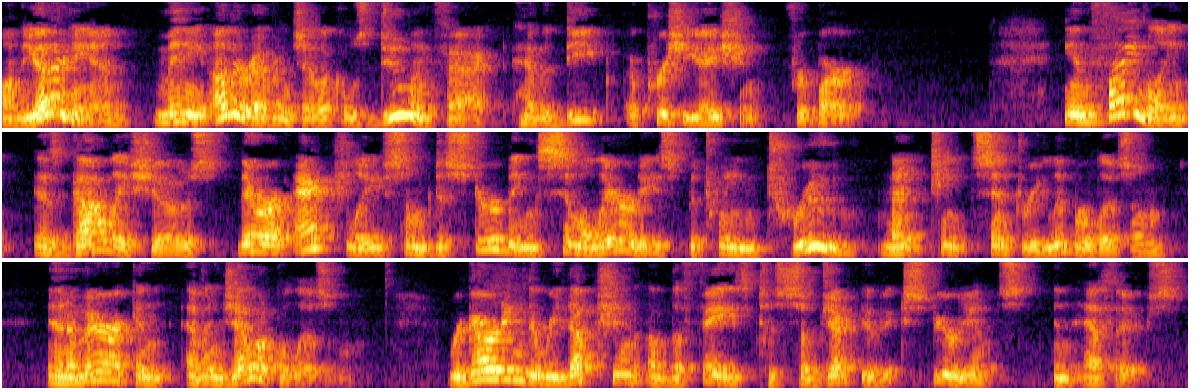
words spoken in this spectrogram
On the other hand, many other evangelicals do in fact have a deep appreciation for Barth. And finally, as Galli shows, there are actually some disturbing similarities between true 19th century liberalism and American evangelicalism regarding the reduction of the faith to subjective experience and ethics.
